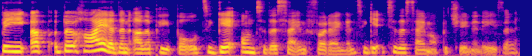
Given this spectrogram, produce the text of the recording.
be up a bit higher than other people to get onto the same footing and to get to the same opportunities and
